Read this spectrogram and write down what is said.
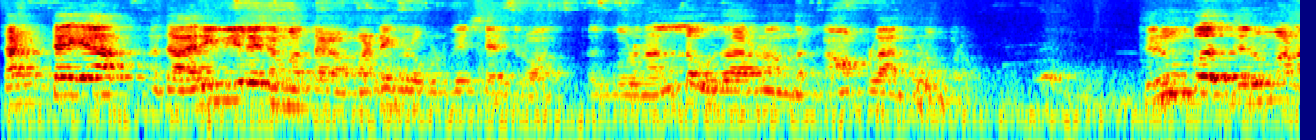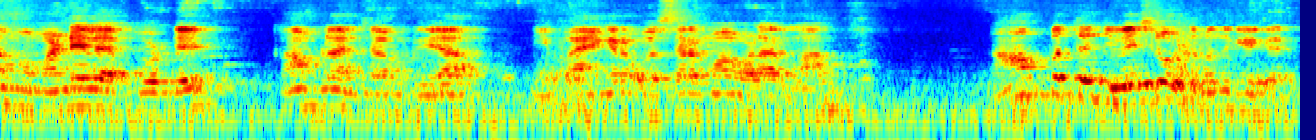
தட்டையா அந்த அறிவியலை நம்ம த- மண்டைக்குள்ள கொண்டு போய் சேர்த்துருவாங்க. அதுக்கு ஒரு நல்ல உதாரணம் அந்த காம்ப்ளான் விளம்பரம். திரும்ப திரும்ப நம்ம மண்டையில போட்டு காம்ப்ளான் சாப்பிடுவியா? நீ பயங்கர அவசரமா வளரலாம். நாற்பத்தஞ்சு வயசுல ஒருத்தர் வந்து கேட்காரு.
